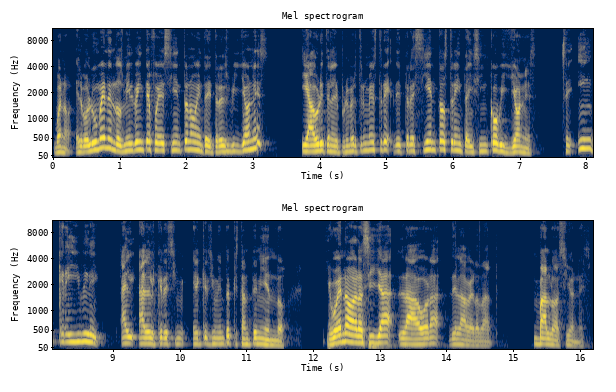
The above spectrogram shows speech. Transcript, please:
Bueno, el volumen en 2020 fue de 193 billones y ahorita en el primer trimestre de 335 billones. O increíble al, el crecimiento que están teniendo. Y bueno, ahora sí ya la hora de la verdad. Valuaciones.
